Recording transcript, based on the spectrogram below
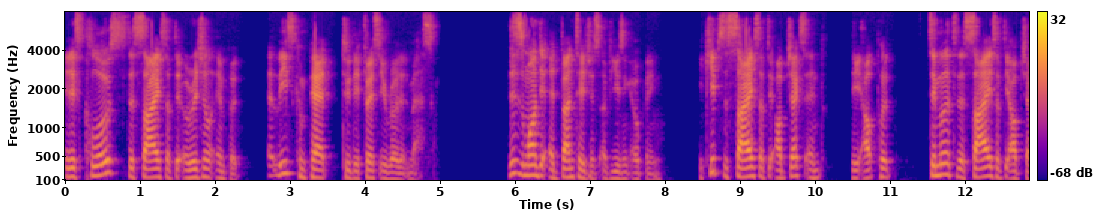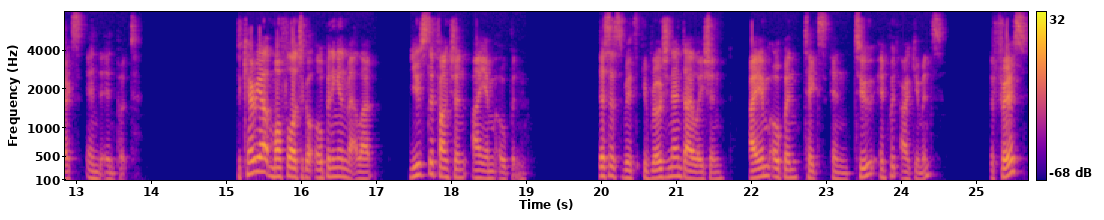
it is close to the size of the original input, at least compared to the first eroded mask. This is one of the advantages of using opening. It keeps the size of the objects and the output similar to the size of the objects in the input. To carry out morphological opening in MATLAB, use the function IMOpen. Just as with erosion and dilation, IMOpen takes in two input arguments. The first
